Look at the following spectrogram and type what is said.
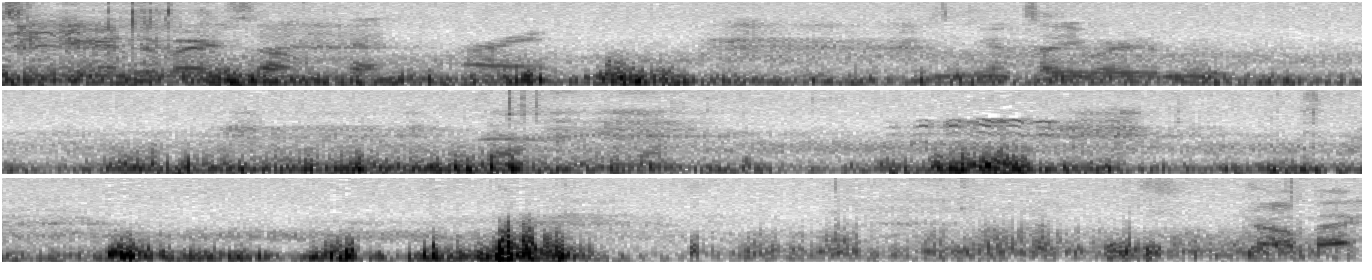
So you're gonna do it by yourself, okay? Alright. I'm gonna tell you where to move. Down, go down. Draw back.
